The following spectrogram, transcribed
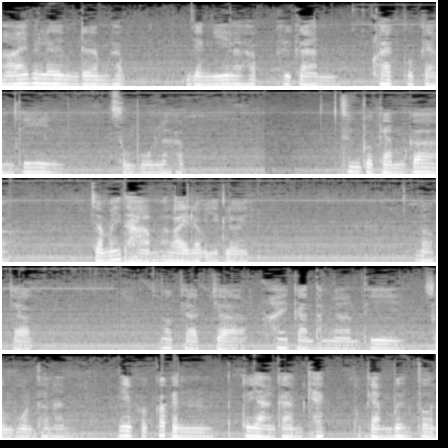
หายไปเลยเหมือนเดิมครับ อย่างนี้แหละครับคือการแคร็กโปรแกรมที่สมบูรณ์แล้วครับ ซึ่งโปรแกรมก็จะไม่ถามอะไรเราอีกเลย นอกจาก นอกจากจะให้การทำงานที่สมบูรณ์เท่านั้น นี่ก็เป็น ตัวอย่างการแคคโปรแกรมเบื้องต้น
